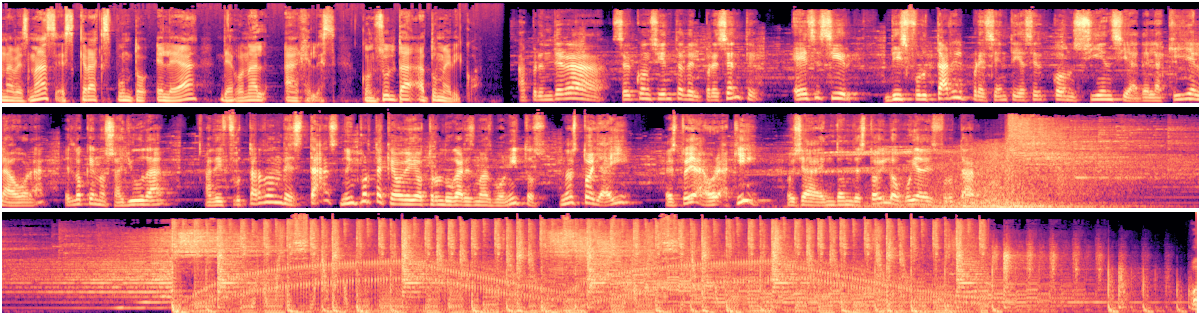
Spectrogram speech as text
Una vez más, es cracks.la diagonal ángeles. Consulta a tu médico. Aprender a ser consciente del presente. Es decir, disfrutar el presente y hacer conciencia del aquí y el ahora es lo que nos ayuda a disfrutar donde estás. No importa que haya otros lugares más bonitos. No estoy ahí. Estoy ahora aquí. O sea, en donde estoy lo voy a disfrutar.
